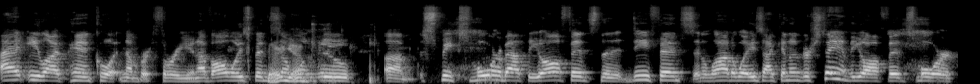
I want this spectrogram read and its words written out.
I had Eli Pancol at number three, and I've always been There someone who um, speaks more about the offense than the defense. In a lot of ways, I can understand the offense more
